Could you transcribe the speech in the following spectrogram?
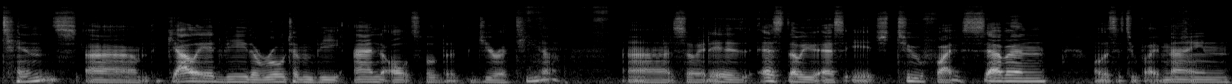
tins. Um, the Gallade V, the Rotom V, and also the Giratina. Uh, so it is SWSH 257. Oh, this is 259.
